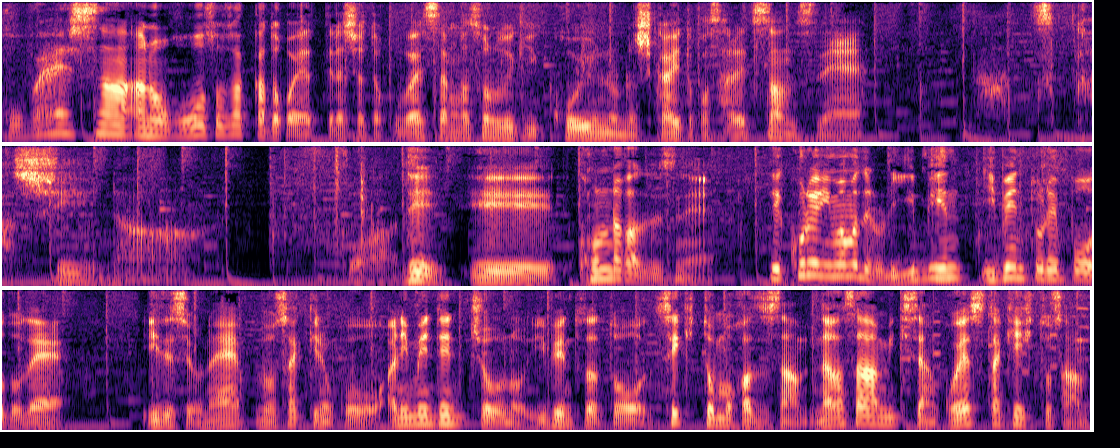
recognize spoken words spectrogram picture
小林さんあの放送作家とかやってらっしゃった小林さんがその時こういうのの司会とかされてたんですね。懐かしいな。わで、えーこの中でですね。でこれ今までのイベントレポートでいいですよね。もうさっきのこうアニメ店長のイベントだと関智和さん長澤美樹さん小安武人さん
